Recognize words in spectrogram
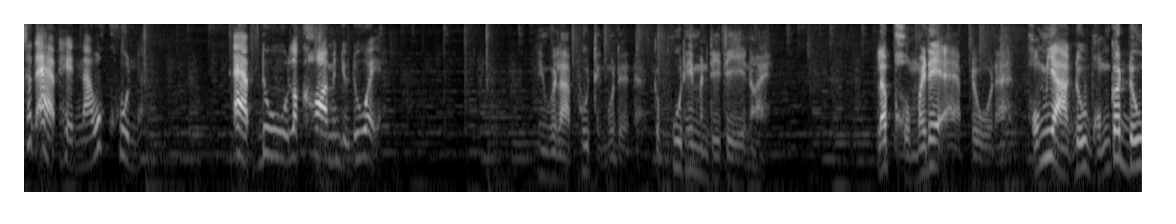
ฉันแอบเห็นนะว่าคุณน่ะแอบดูละครมันอยู่ด้วย นี่เวลาพูดถึงคนอื่นนะก็พูดให้มันดีๆหน่อย แล้วผมไม่ได้แอบดูนะ ผมอยากดูผมก็ดู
